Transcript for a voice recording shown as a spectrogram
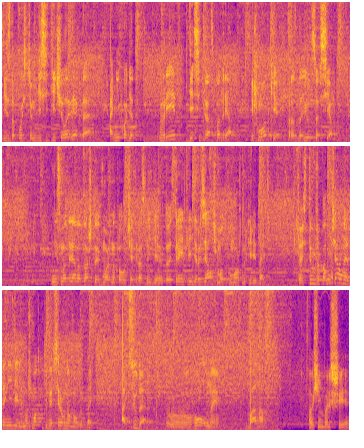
из, допустим, 10 человек, да, они ходят в рейд 10 раз подряд, и шмотки раздаются всем несмотря на то, что их можно получать раз в неделю. То есть рейд-лидер взял, шмотку можно передать. То есть ты уже Ну, понятно. получал на этой неделе, но шмотку тебе все равно могут дать. Отсюда волны банов очень большие.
